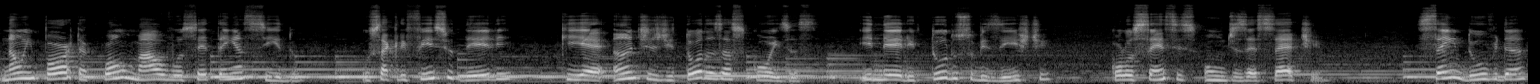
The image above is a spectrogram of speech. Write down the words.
Não importa quão mal você tenha sido, o sacrifício dele, que é antes de todas as coisas e nele tudo subsiste, Colossenses 1,17, sem dúvida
